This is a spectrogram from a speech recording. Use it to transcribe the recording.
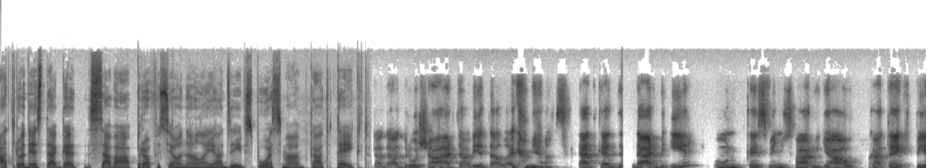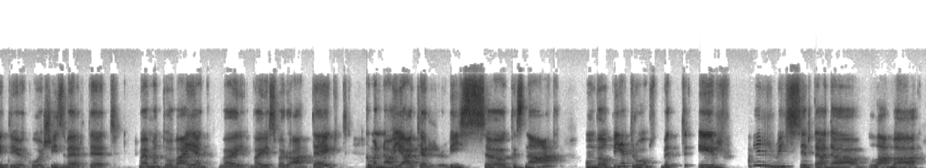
atrodies tagad savā profesionālajā dzīves posmā, kā tu teiktu? Tādā drošā, ērtā vietā, laikam, jāsaka. Tad, kad darbi ir un ka es viņus varu jau, kā teikt, pietiekoši izvērtēt, vai man to vajag, vai, vai es varu atteikt, ka man nav jāķer viss, kas nāk, un vēl pietrūkst, bet ir, ir viss ir tādā labā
